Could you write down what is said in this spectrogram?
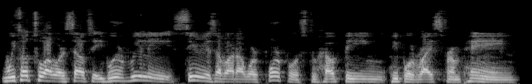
we thought to ourselves, if we're really serious about our purpose to helping people rise from pain,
